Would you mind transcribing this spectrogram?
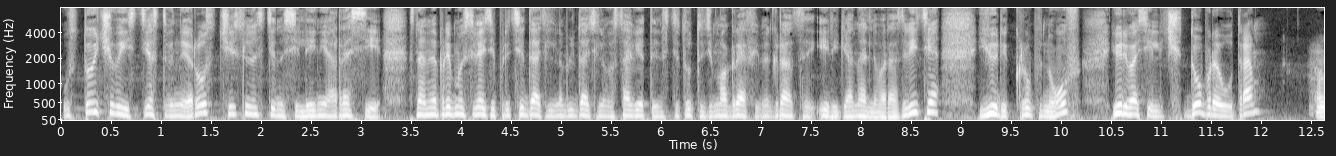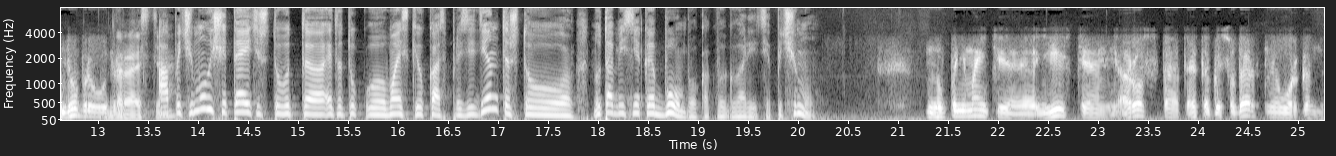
устойчивый естественный рост численности населения России. С нами на прямой связи председатель наблюдательного совета Института демографии, миграции и регионального развития Юрий Крупнов. Юрий Васильевич, доброе утро. Доброе утро. Здрасте. А почему вы считаете, что вот э, этот э, майский указ президента, что ну там есть некая бомба, как вы говорите? Почему? Ну, понимаете, э, есть Росстат, это государственный орган,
